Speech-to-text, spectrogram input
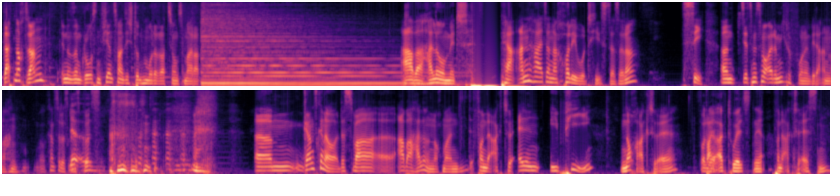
Bleibt noch dran in unserem großen 24-Stunden-Moderationsmarathon. Aber Hallo mit Per Anhalter nach Hollywood hieß das, oder? Sie. Und jetzt müssen wir eure Mikrofone wieder anmachen. Kannst du das ganz Ja, kurz? ähm, ganz genau. Das war äh, Aber Hallo nochmal ein Lied von der aktuellen EP. Noch aktuell. Von Bald. der aktuellsten, ja. Von der aktuellsten.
